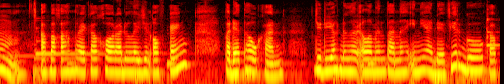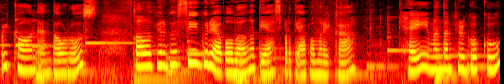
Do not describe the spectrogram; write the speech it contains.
Hmm, apakah mereka Korra The Legend of Aang? Pada tahu kan, zodiak dengan elemen tanah ini ada Virgo, Capricorn, and Taurus. Kalau Virgo sih gue udah apel banget ya, seperti apa mereka Hey mantan Virgoku.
